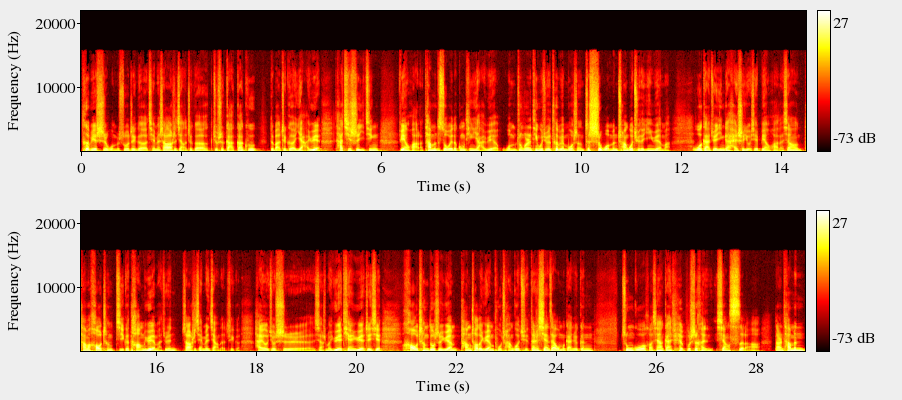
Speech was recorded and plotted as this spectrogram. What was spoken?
特别是我们说这个前面沙老师讲的这个就是嘎嘎咕，对吧？这个雅乐它其实已经变化了。他们的所谓的宫廷雅乐，我们中国人听会觉得特别陌生。这是我们传过去的音乐吗？我感觉应该还是有些变化的。像他们号称几个唐乐嘛，就是沙老师前面讲的这个，还有就是像什么乐天乐这些，号称都是元唐朝的元谱传过去，但是现在我们感觉跟中国好像感觉不是很相似了啊。当然他们。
